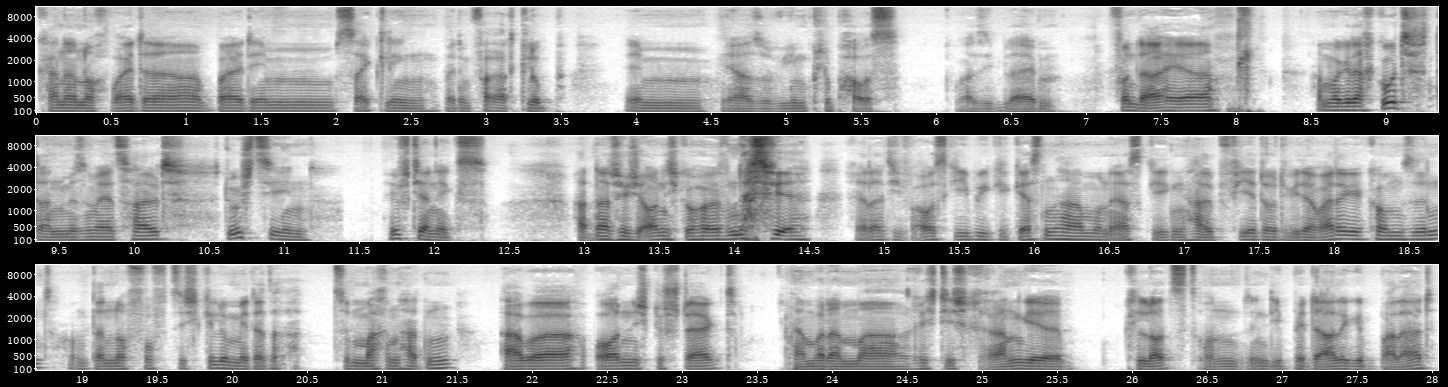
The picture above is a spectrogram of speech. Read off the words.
kann er noch weiter bei dem Cycling, bei dem Fahrradclub im, ja, so wie im Clubhaus quasi bleiben. Von daher haben wir gedacht, gut, dann müssen wir jetzt halt durchziehen. Hilft ja nichts. Hat natürlich auch nicht geholfen, dass wir relativ ausgiebig gegessen haben und erst gegen halb vier dort wieder weitergekommen sind und dann noch 50 Kilometer zu machen hatten. Aber ordentlich gestärkt haben wir dann mal richtig rangeklotzt und in die Pedale geballert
